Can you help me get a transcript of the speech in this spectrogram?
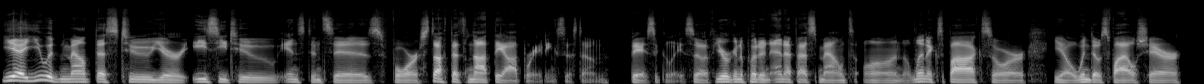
Yeah, you would mount this to your EC2 instances for stuff that's not the operating system, basically. So if you're going to put an NFS mount on a Linux box or, you know, Windows file share,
